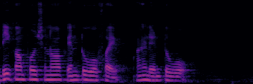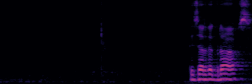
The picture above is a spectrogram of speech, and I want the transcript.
Decomposition of N2O5 and N2O. These are the graphs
